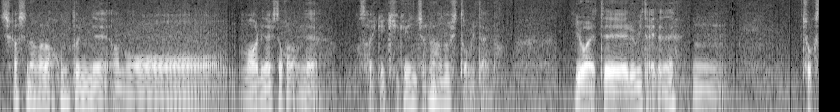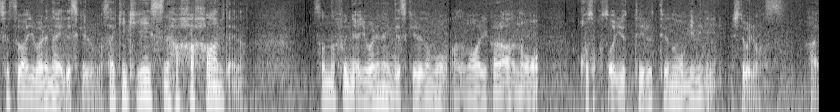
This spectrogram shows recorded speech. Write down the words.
しかしながら、本当にね、あのー周りの人からもね、最近機嫌じゃないあの人、みたいな。言われてるみたいでね。うん。直接は言われないですけれども、最近機嫌いいっすね、はっはっは、みたいな。そんな風には言われないんですけれども、あの、周りから、あの、こそこそ言っているっていうのを耳にしております。はい。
